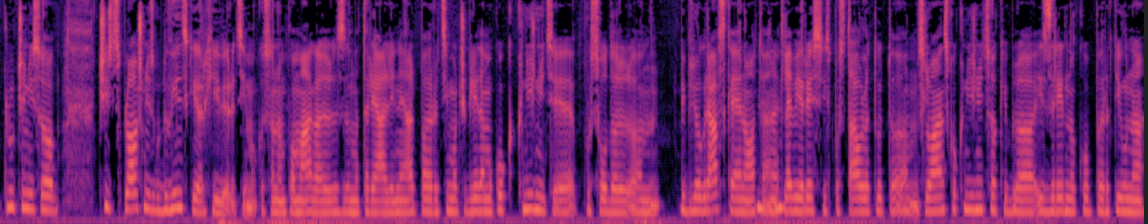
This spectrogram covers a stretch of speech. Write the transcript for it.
vključeni so čist splošni zgodovinski arhivi, recimo, ko so nam pomagali z materijali, ne? ali pa recimo, če gledamo, koliko knjižnice posodali. Um, bibliografska enota. Uh -huh. Tle bi res izpostavila tudi um, slovansko knjižnico, ki je bila izredno kooperativna.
